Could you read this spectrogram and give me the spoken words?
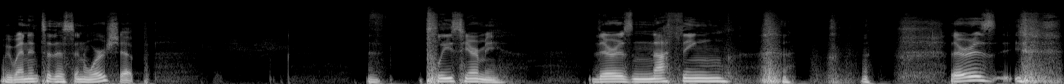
We went into this in worship. Please hear me. There is nothing. there is.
